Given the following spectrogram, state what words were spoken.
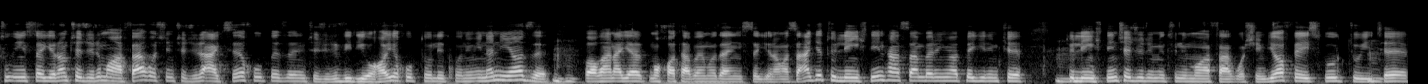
تو اینستاگرام چجوری موفق باشیم چجوری عکسه خوب بذاریم چجوری ویدیوهای خوب تولید کنیم اینا نیازه. واقعا اگر مخاطبای ما در اینستاگرام مثلا اگه تو لینکدین هستن بریم یاد بگیریم که تو لینکدین چجوری می‌تونیم موفق باشیم. یا فیسبوک توییتر.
